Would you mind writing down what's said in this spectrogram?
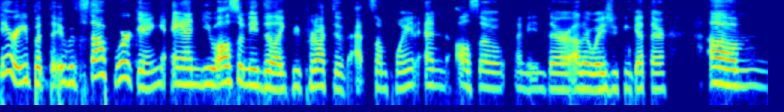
theory, but it would stop working. And you also need to like be productive at some point. And also, I mean, there are other ways you can get there. Um,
